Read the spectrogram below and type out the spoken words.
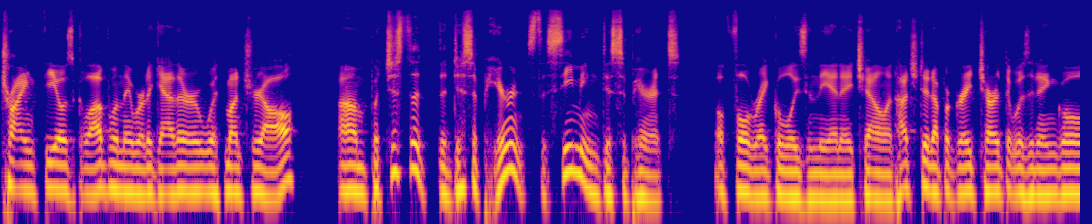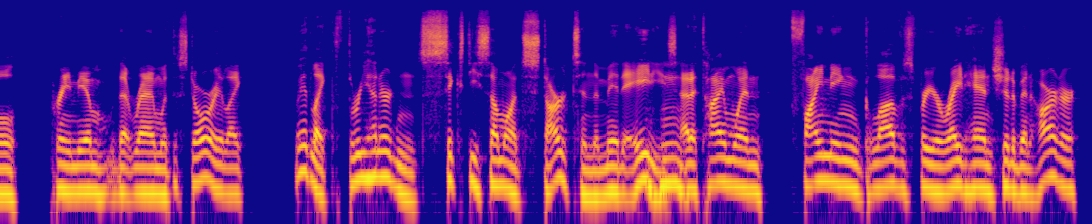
trying Theo's glove when they were together with Montreal. Um, but just the the disappearance, the seeming disappearance of full right goalies in the NHL. And Hutch did up a great chart that was an InGoal premium that ran with the story. Like we had like 360 some odd starts in the mid 80s Mhm. at a time when finding gloves for your right hand should have been harder.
